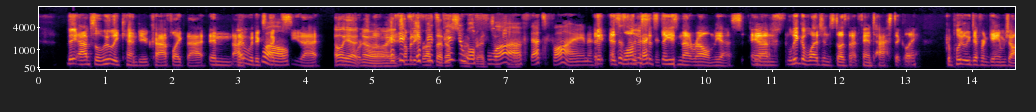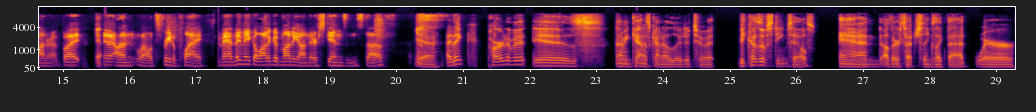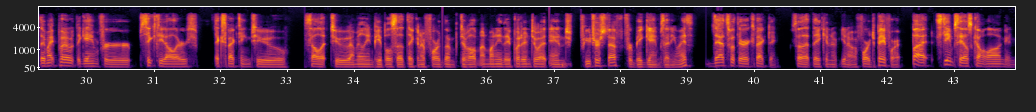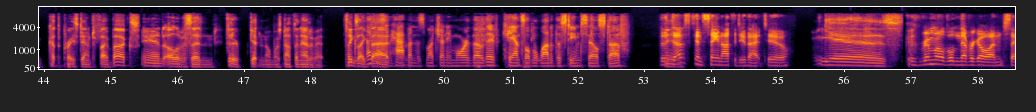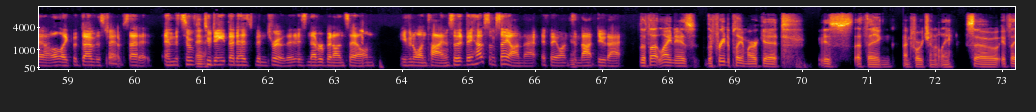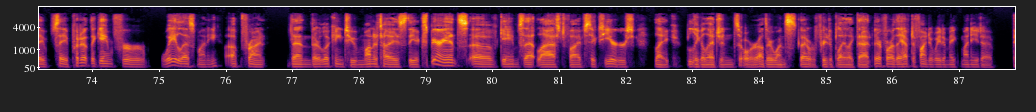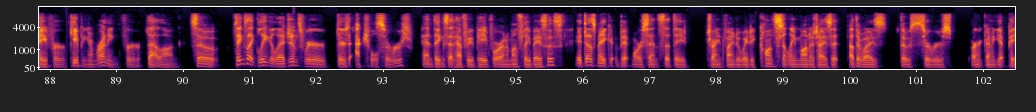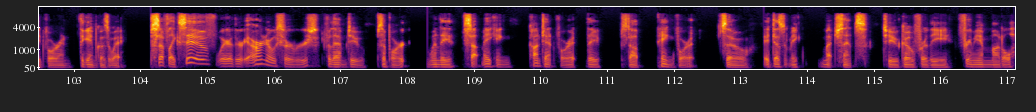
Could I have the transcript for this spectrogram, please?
They absolutely can do craft like that, and I would expect Well- to see that. Oh yeah, no, I- if it's, somebody if brought it's that up visual thread fluff, that's fine. It- That as long as it stays in that realm, yes. And Yes. League of Legends does that fantastically. Completely different game genre, but Yeah. uh, on well, it's free to play. Man, they make a lot of good money on their skins and stuff. yeah, I think part of it is, I mean, Kenneth kind of alluded to it because of Steam sales and other such things like that, where they might put out the game for sixty dollars, expecting to sell it to a million people so that they can afford the development money they put into it and future stuff for big games, anyways. That's what they're expecting. So that they can, you know, afford to pay for it. But Steam sales come along and cut the price down to five bucks, and all of a sudden they're getting almost nothing out of it. Things like that, that. doesn't happen as much anymore, though. They've canceled a lot of the Steam sale stuff. The Yeah. devs can say not to do that too. Yes. because RimWorld will never go on sale. Like the dev has straight up said it, and it's to, Yeah. to date that has been true. That it's never been on sale, even one time. So they have some say on that if they want Yeah. to not do that. The thought line is the free to play market is a thing, unfortunately. So if they say put out the game for way less money up front, then they're looking to monetize the experience of games that last five, six years, like League of Legends or other ones that were free to play like that. Therefore, they have to find a way to make money to pay for keeping them running for that long. So things like League of Legends, where there's actual servers and things that have to be paid for on a monthly basis, it does make a bit more sense that they try and find a way to constantly monetize it. Otherwise, those servers aren't going to get paid for and the game goes away. Stuff like Civ, where there are no servers for them to support, when they stop making content for it, they stop paying for it. So it doesn't make much sense to go for the freemium model.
